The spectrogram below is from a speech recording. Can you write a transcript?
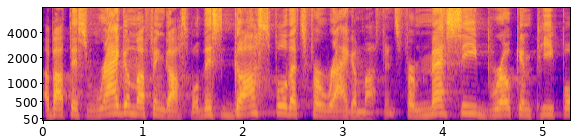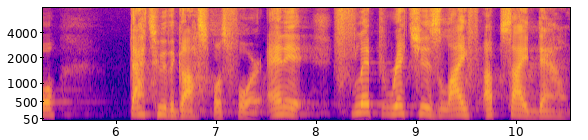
about this ragamuffin gospel, this gospel that's for ragamuffins, for messy, broken people. That's who the gospel's for. And it flipped Rich's life upside down.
